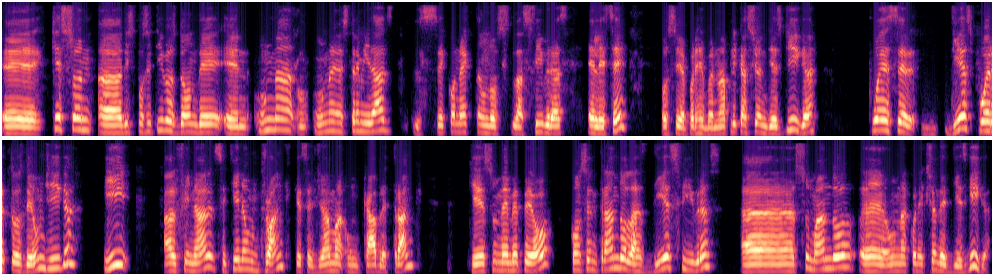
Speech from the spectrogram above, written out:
eh, que son uh, dispositivos donde en una, una extremidad se conectan los, las fibras LC, o sea, por ejemplo, en una aplicación 10 GB, puede ser 10 puertos de 1 giga y al final se tiene un trunk que se llama un cable trunk, que es un MPO, concentrando las 10 fibras, uh, sumando uh, una conexión de 10 gigas.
